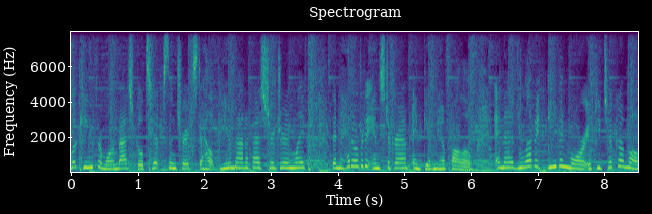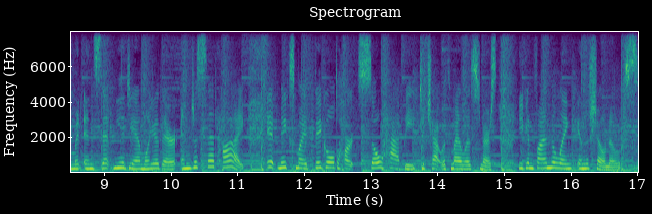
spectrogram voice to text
Looking for more magical tips and tricks to help you manifest your dream life? Then head over to Instagram and give me a follow. And I'd love it even more if you took a moment and sent me a DM while you're there and just said hi. It makes my big old heart so happy to chat with my listeners. You can find the link in the show notes.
